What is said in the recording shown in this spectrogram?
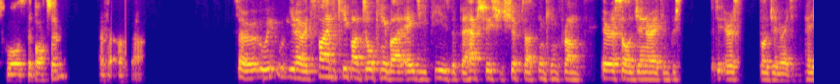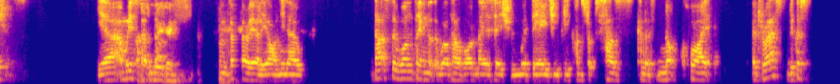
towards the bottom of, of that. So, we, you know, it's fine to keep on talking about AGPs, but perhaps we should shift our thinking from aerosol generating to aerosol generating patients. Yeah, and we said that from very early on, you know, that's the one thing that the World Health Organization with the AGP construct has kind of not quite addressed because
